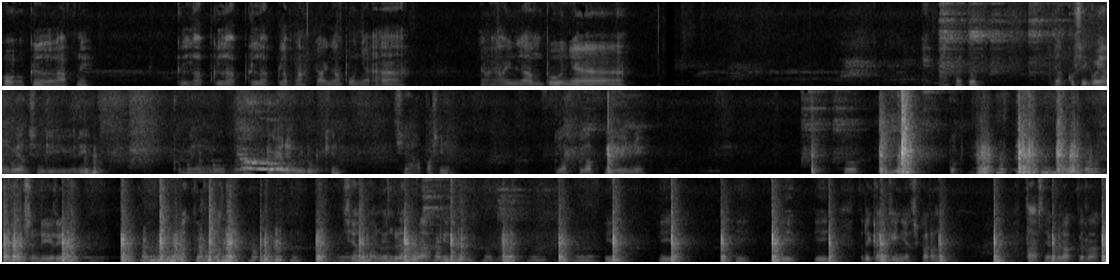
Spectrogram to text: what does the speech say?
Oh gelap nih. Gelap gelap gelap gelap. Nah nyalain lampunya. Ah Nyalain lampunya. Eh apa itu? Ada kursi goyang-goyang sendiri. Kok goyang-goyang? Kayak ada yang dudukin. Siapa sih ini? Gelap-gelap gini. Tuh. Tuh sendiri. Tuh gerak gerak. Siapa nih yang gerak gerakin ih ih ih ih ih. Tadi kakinya sekarang atasnya gerak gerak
